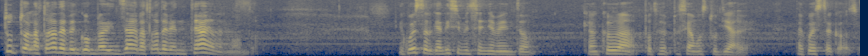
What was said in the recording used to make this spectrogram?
Tutto la Torah deve globalizzare, la Torah deve entrare nel mondo. E questo è il grandissimo insegnamento che ancora possiamo studiare da queste cose.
